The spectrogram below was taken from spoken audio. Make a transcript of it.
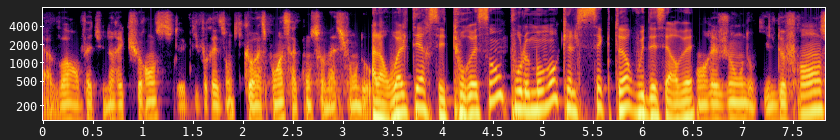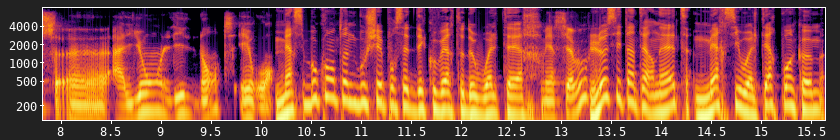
avoir en fait une récurrence de livraison qui correspond à sa consommation d'eau. Alors Walter, c'est tout récent. Pour le moment, quel secteur vous desservez? En région donc Île-de-France, euh, à Lyon, Lille, Nantes et Rouen. Merci beaucoup Antoine Boucher pour cette découverte de Walter. Merci à vous. Le site internet merciwalter.com.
